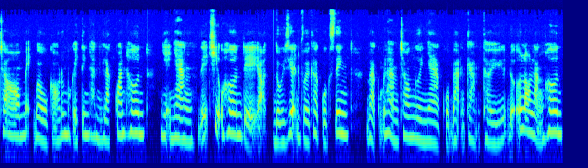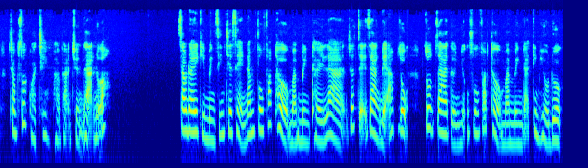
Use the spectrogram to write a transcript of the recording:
cho mẹ bầu có được một cái tinh thần lạc quan hơn nhẹ nhàng dễ chịu hơn để ờ, đối diện với cả cuộc sinh và cũng làm cho người nhà của bạn cảm thấy đỡ lo lắng hơn trong suốt quá trình mà bạn chuyển dạ nữa sau đây thì mình xin chia sẻ 5 phương pháp thở mà mình thấy là rất dễ dàng để áp dụng, rút ra từ những phương pháp thở mà mình đã tìm hiểu được.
